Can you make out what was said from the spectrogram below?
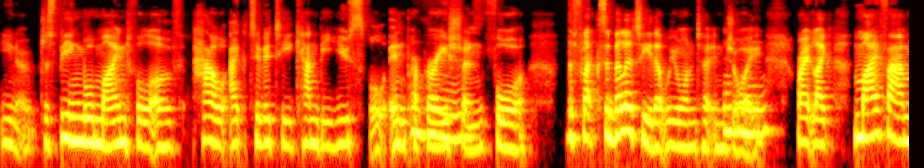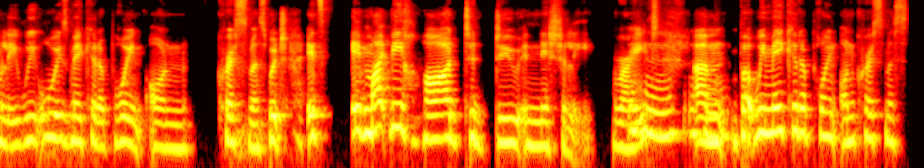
you know just being more mindful of how activity can be useful in preparation mm-hmm. for the flexibility that we want to enjoy mm-hmm. right like my family we always make it a point on christmas which it's it might be hard to do initially right mm-hmm, um mm-hmm. but we make it a point on christmas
